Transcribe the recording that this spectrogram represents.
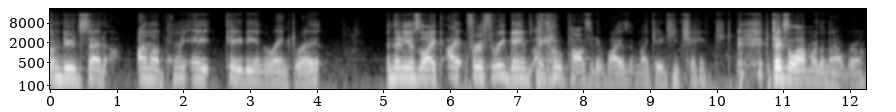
Some dude said, I'm a 0.8 KD in ranked, right? And then he was like, I for three games I go positive. Why isn't my KD changed? it takes a lot more than that, bro.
